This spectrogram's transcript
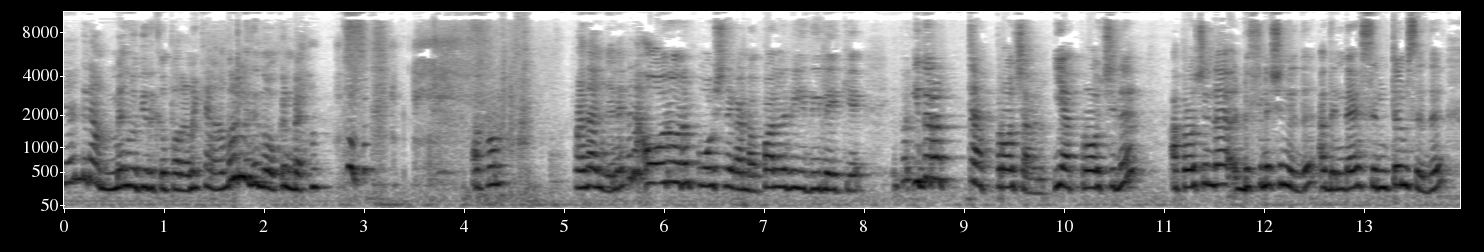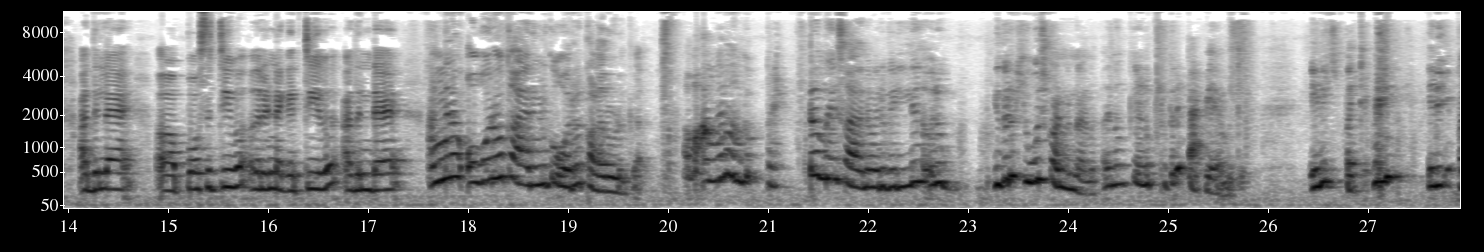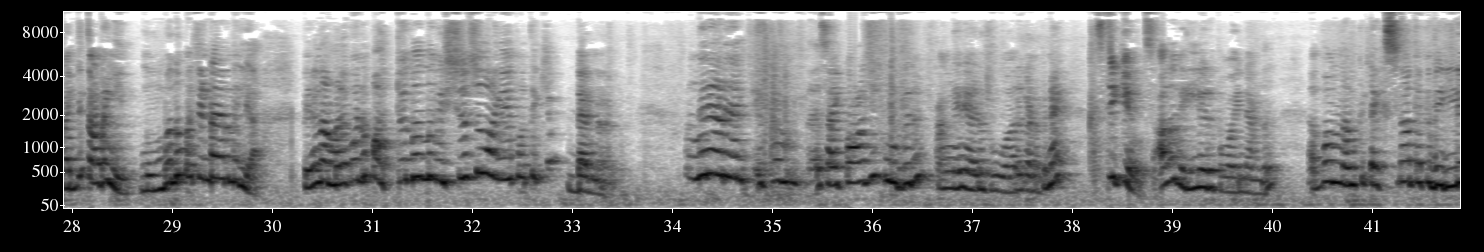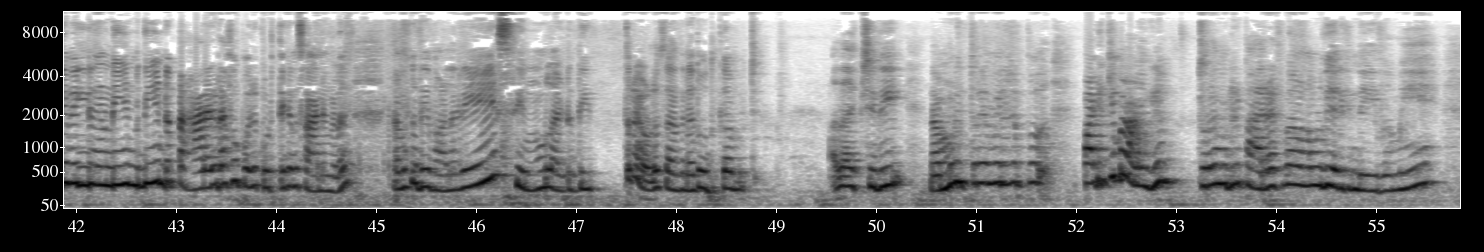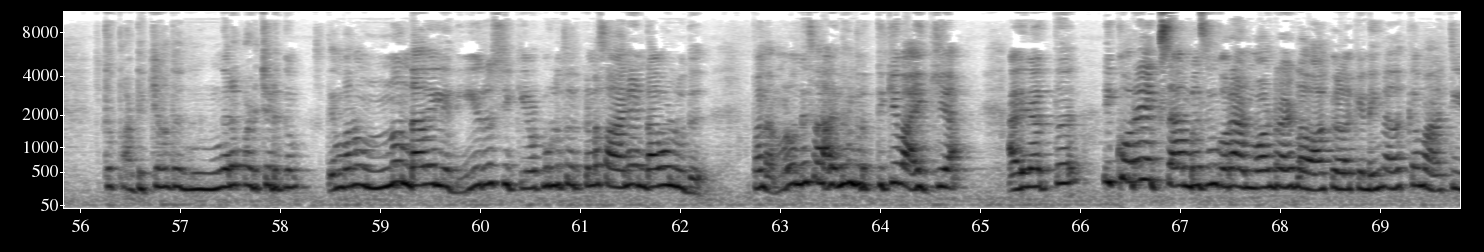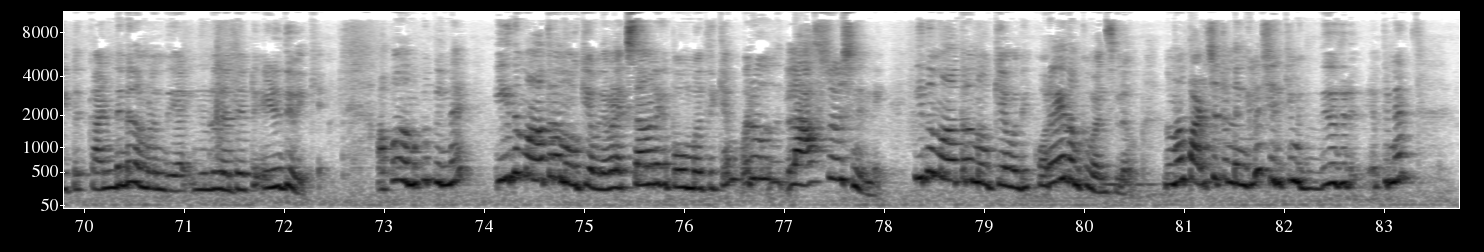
ഞാൻ എന്തിനാ അമ്മ നോക്കി ഇതൊക്കെ പറയണ ക്യാമറയിൽ ഇത് നോക്കണ്ടേ? അപ്പം അതങ്ങനെ. പിന്നെ ഓരോരോ പോർഷനെ കണ്ടോ? പല രീതിയിലേക്ക്. ഇപ്പൊ ഇതൊരൊറ്റ അപ്രോച്ചാണ് ഈ അപ്രോച്ചിൽ അപ്രോച്ചിന്റെ ഡെഫിനേഷൻ ഇത് അതിന്റെ സിംറ്റംസ് ഇത് അതിലെ പോസിറ്റീവ് അതിലെ നെഗറ്റീവ് അതിന്റെ അങ്ങനെ ഓരോ കാര്യങ്ങൾക്കും ഓരോ കളർ കൊടുക്കുക. അപ്പൊ അങ്ങനെ നമുക്ക് പെട്ടെന്ന് ഈ സാധനം ഒരു വലിയ ഒരു ഇതൊരു ഹ്യൂജ് കണ്ടന്റ് ആണ്. അത് നമുക്ക് എളുപ്പത്തിൽ പാക്ക് ചെയ്യാൻ പറ്റും. എനിക്ക് പറ്റും എനിക്ക് പറ്റി തുടങ്ങി. മുമ്പൊന്നും പറ്റുണ്ടായിരുന്നില്ല. പിന്നെ നമ്മളെ കൊണ്ട് പറ്റുമെന്ന് വിശ്വസിച്ച് തുടങ്ങിയപ്പോഴത്തേക്കും ഡൺ ആണ്. അങ്ങനെയാണ് ഞാൻ ഇപ്പം സൈക്കോളജി കൂടുതലും അങ്ങനെയാണ് പോവാറ് കണ്ടത് പിന്നെ സ്റ്റിക്കേഴ്സ് അത് വലിയൊരു പോയിന്റ് ആണ്. അപ്പം നമുക്ക് ടെക്സ്റ്റിനകത്തൊക്കെ വലിയ വലിയ നീണ്ട നീണ്ട പാരഗ്രാഫ് പോലെ കൊടുത്തേക്കുന്ന സാധനങ്ങൾ നമുക്കിത് വളരെ സിമ്പിളായിട്ട് ഇത് ഇത്രയുള്ള സാധനത്തിനകത്ത് ഒതുക്കാൻ പറ്റും. അത് ആക്ച്വലി നമ്മൾ ഇത്രയും വലിയ ഇപ്പോൾ പഠിക്കുമ്പോഴാണെങ്കിലും ഇത്രയും വലിയൊരു പാരഗ്രാഫ് നമ്മൾ വിചാരിക്കും ദൈവമേ ഇത് പഠിക്കാതെ ഇങ്ങനെ പഠിച്ചെടുക്കും. സത്യം പറഞ്ഞാൽ ഒന്നും ഉണ്ടാവില്ല. ഈ ഒരു സ്റ്റിക്കിനോട്ടിനുള്ളിൽ തീർക്കേണ്ട സാധനം ഉണ്ടാവുള്ളൂ ഇത്. അപ്പൊ നമ്മളൊന്ന് സാധനം വൃത്തിക്ക് വായിക്കുക. അതിനകത്ത് ഈ കുറെ എക്സാമ്പിൾസും കുറെ അൺവാണ്ടഡ് ആയിട്ടുള്ള വാക്കുകളൊക്കെ ഉണ്ടെങ്കിൽ അതൊക്കെ മാറ്റിയിട്ട് കണ്ടന്റ് നമ്മൾ എന്ത് ചെയ്യുക? ഇങ്ങനെ നേരത്തെ എഴുതി വെക്കുക. അപ്പൊ നമുക്ക് പിന്നെ ഇത് മാത്രം നോക്കിയാൽ മതി. നമ്മൾ എക്സാമിനൊക്കെ പോകുമ്പോഴത്തേക്കും ഒരു ലാസ്റ്റ് വേർഷൻ ഇല്ലേ? ഇത് മാത്രം നോക്കിയാൽ മതി. കുറെ നമുക്ക് മനസ്സിലാവും. നമ്മൾ പഠിച്ചിട്ടുണ്ടെങ്കിൽ ശരിക്കും ഇത് പിന്നെ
